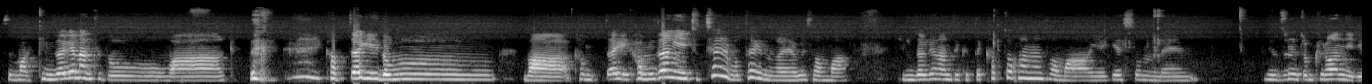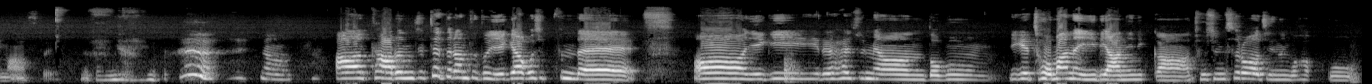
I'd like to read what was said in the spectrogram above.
그래서 막 김정현한테도 막 그때 갑자기 너무 막 갑자기 감정이 주체를 못 하겠는 거예요. 그래서 막 김정현한테 그때 카톡 하면서 막 얘기했었는데 요즘은 좀 그런 일이 많았어요. 그래서 그냥 그냥 아 다른 지체들한테도 얘기하고 싶은데 어 얘기를 해주면 너무 이게 저만의 일이 아니니까 조심스러워지는 것 같고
